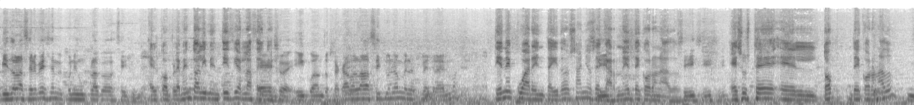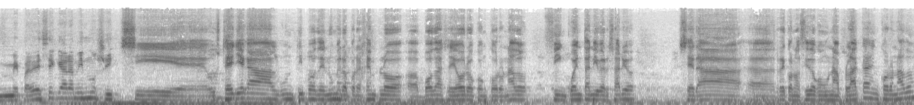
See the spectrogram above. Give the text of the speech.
Pido la cerveza y me ponen un plato de aceituna. El complemento alimenticio es la aceituna. Eso es. Y cuando se acaba la aceituna me, me traen más. Tiene 42 años de carnet de Coronado. Sí, sí, sí. ¿Es usted el top de Coronado? Me parece que ahora mismo sí. Si eh, usted llega a algún tipo de número, por ejemplo, bodas de oro con Coronado, 50 aniversario, ¿será eh, reconocido con una placa en Coronado?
